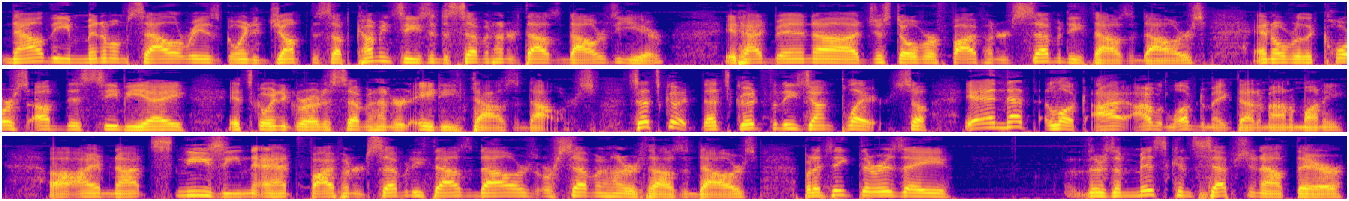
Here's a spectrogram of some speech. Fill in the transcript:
now the minimum salary is going to jump this upcoming season to $700,000 a year. It had been uh, just over $570,000, and over the course of this CBA, it's going to grow to $780,000. So that's good. That's good for these young players. So, yeah, and that, look, I, I would love to make that amount of money. Uh, I am not sneezing at $570,000 or $700,000, but I think there is a there's a misconception out there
